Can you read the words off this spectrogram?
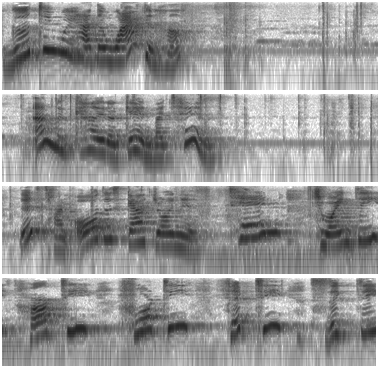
Good thing we had the wagon, huh? I'm gonna count it again by ten. This time all the scouts joined in. 10, 20, 30, 40, 50, 60,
